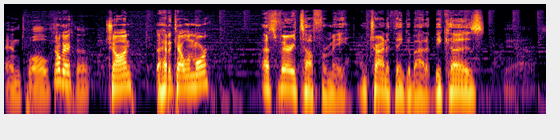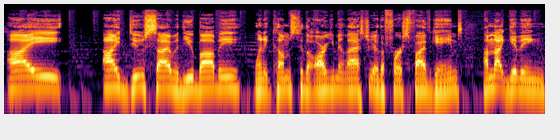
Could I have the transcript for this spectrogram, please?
10, 12. Okay, like that. Sean ahead of Kellen Moore. That's very tough for me. I'm trying to think about it because I I do side with you, Bobby, when it comes to the argument last year, the first five games. I'm not giving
